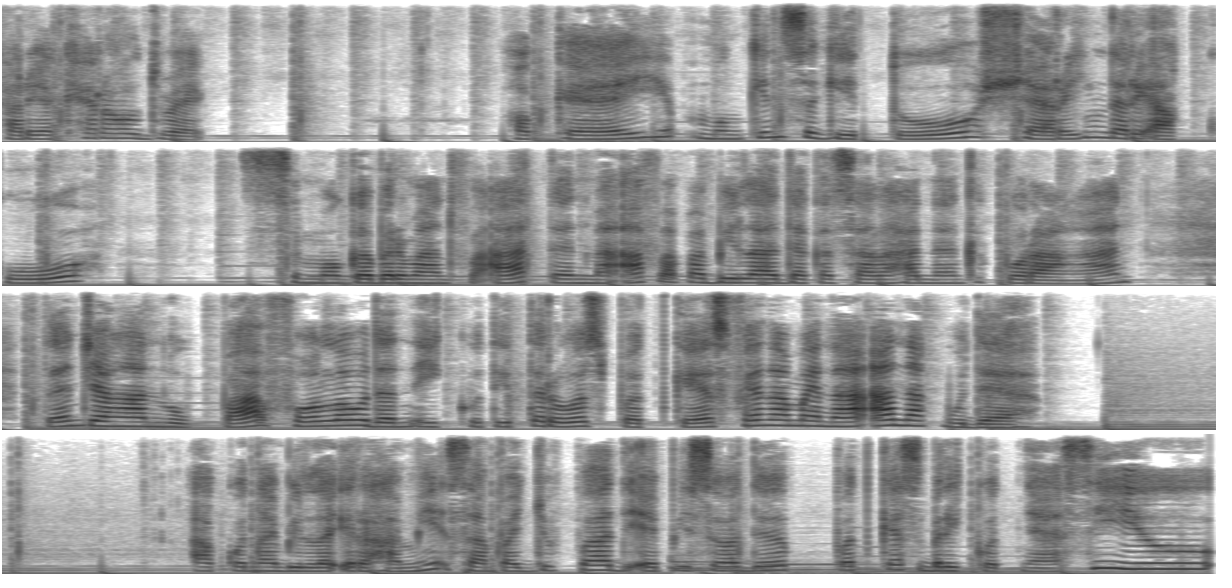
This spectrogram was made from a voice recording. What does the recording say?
karya Carol Dweck. Oke, mungkin segitu sharing dari aku. Semoga bermanfaat dan maaf apabila ada kesalahan dan kekurangan. Dan jangan lupa follow dan ikuti terus podcast Fenomena Anak Muda. Aku Nabila Irhami, sampai jumpa di episode podcast berikutnya. See you!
